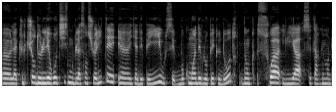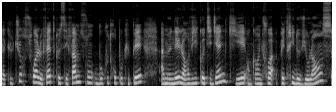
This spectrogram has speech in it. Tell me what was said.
euh, la culture de l'érotisme ou de la sensualité. Il y a des pays où c'est beaucoup moins développé que d'autres. Donc, soit il y a cet argument de la culture, soit le fait que ces femmes sont beaucoup trop occupées à mener leur vie quotidienne, qui est encore une fois pétrie de violence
